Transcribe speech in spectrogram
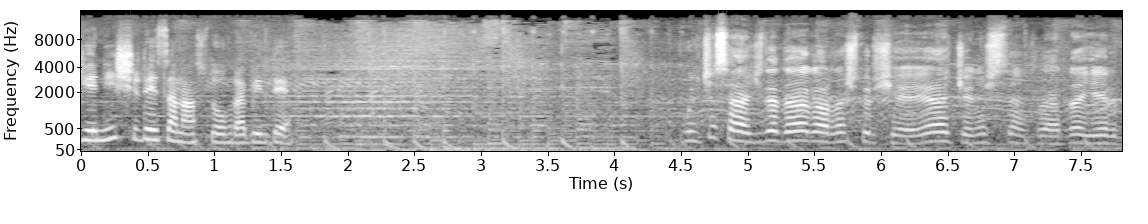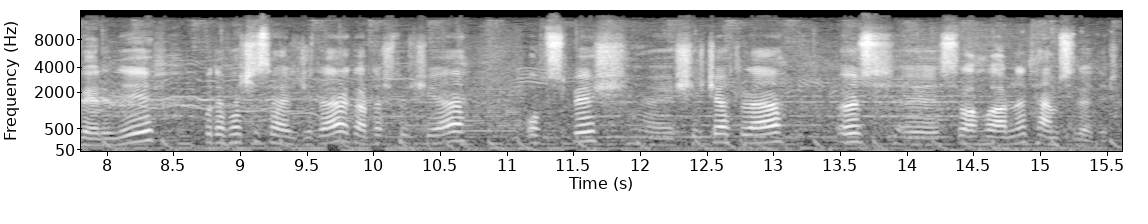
geniş rezonans doğura bildi. Bu ilki sərgidə də qardaş Türkiyəyə geniş stendlərdə yer verilib. Bu dəfəki sərgidə qardaş Türkiyə 35 e, şirkətlə öz e, silahlarını təmsil edir.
